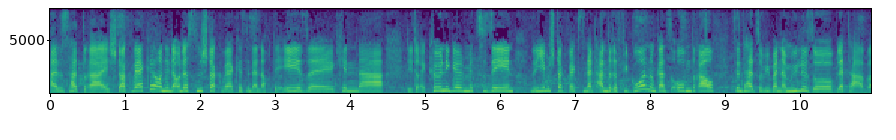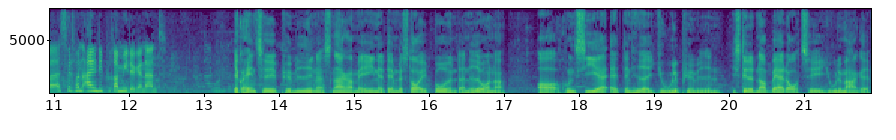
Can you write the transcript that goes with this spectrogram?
Also es hat drei Stockwerke und in der untersten Stockwerke sind dann noch der Esel, Kinder, die drei Könige mit zu sehen. Und in jedem Stockwerk sind halt andere Figuren und ganz oben drauf sind halt so wie bei einer Mühle so Blätter. Aber es wird von allen die Pyramide genannt. Jeg går hen til pyramiden og snakker med en af dem, der står i boden dernede under. Og hun siger, at den hedder julepyramiden. De stiller den op hvert år til julemarkedet.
